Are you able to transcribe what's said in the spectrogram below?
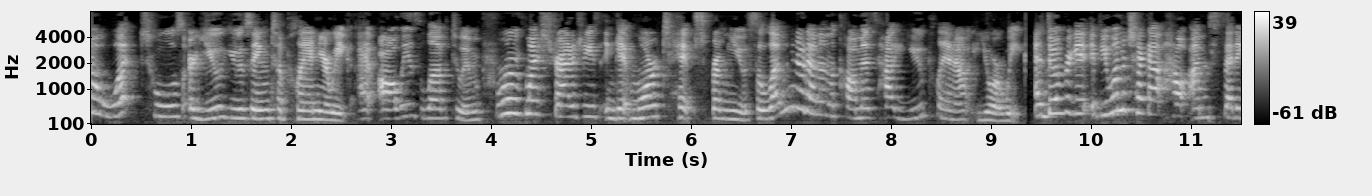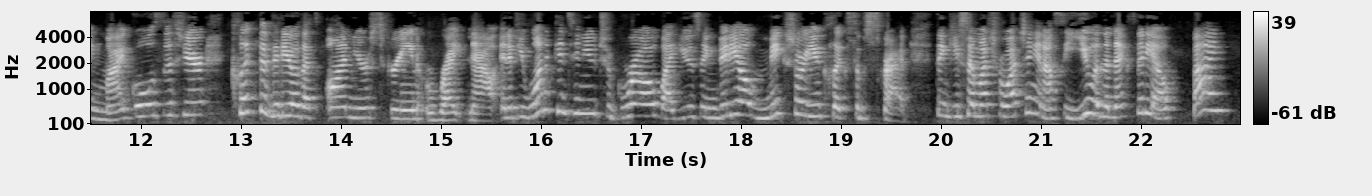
Know what tools are you using to plan your week. I always love to improve my strategies and get more tips from you. So let me know down in the comments how you plan out your week. And don't forget, if you want to check out how I'm setting my goals this year, click the video that's on your screen right now. And if you want to continue to grow by using video, make sure you click subscribe. Thank you so much for watching and I'll see you in the next video. Bye!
